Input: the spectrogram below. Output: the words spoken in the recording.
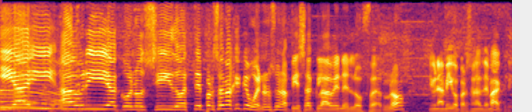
Y ahí habría conocido a este personaje que, bueno, es una pieza clave en el Lofer, ¿no? Y un amigo personal de Macri.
